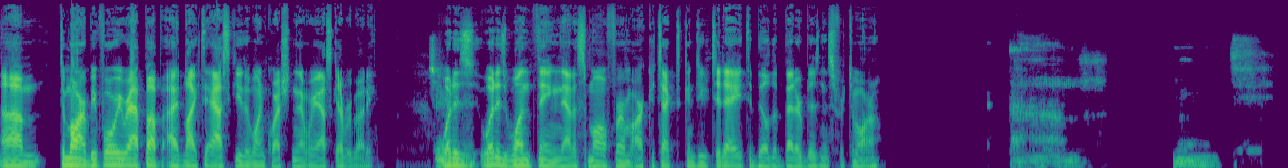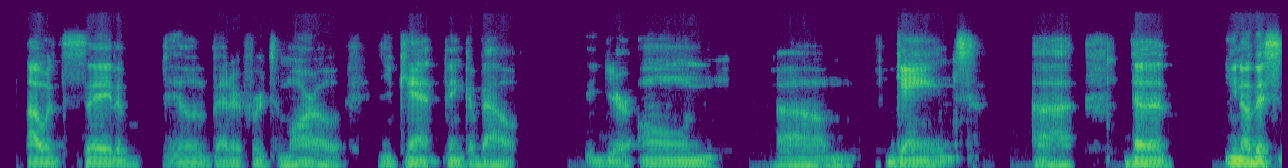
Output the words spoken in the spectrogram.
Um, Demar, before we wrap up, I'd like to ask you the one question that we ask everybody. Sure. What is what is one thing that a small firm architect can do today to build a better business for tomorrow? Um, hmm. I would say to build better for tomorrow, you can't think about your own um, gains. Uh, the you know this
